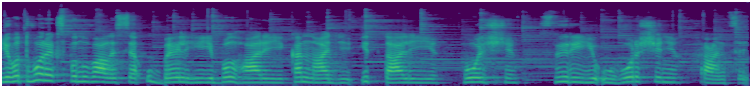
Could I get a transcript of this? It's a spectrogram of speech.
Його твори експонувалися у Бельгії, Болгарії, Канаді, Італії, Польщі, Сирії, Угорщині, Франції.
